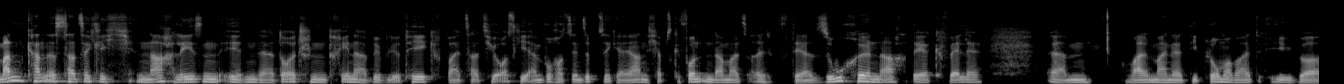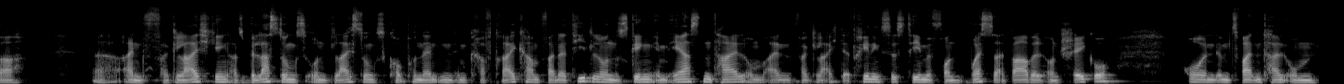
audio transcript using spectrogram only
Man kann es tatsächlich nachlesen in der deutschen Trainerbibliothek bei Zaciorski, ein Buch aus den 70er Jahren. Ich habe es gefunden damals auf der Suche nach der Quelle, ähm, weil meine Diplomarbeit über, äh, einen Vergleich ging, also Belastungs und Leistungskomponenten im Kraft-3-Kampf war der Titel und es ging im ersten Teil um einen Vergleich der Trainingssysteme von Westside Barbell und Shaco und im zweiten Teil um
